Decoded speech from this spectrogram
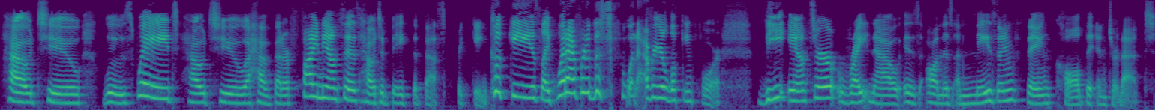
how to lose weight, how to have better finances, how to bake the best freaking cookies, like whatever this whatever you're looking for. The answer right now is on this amazing thing called the internet.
